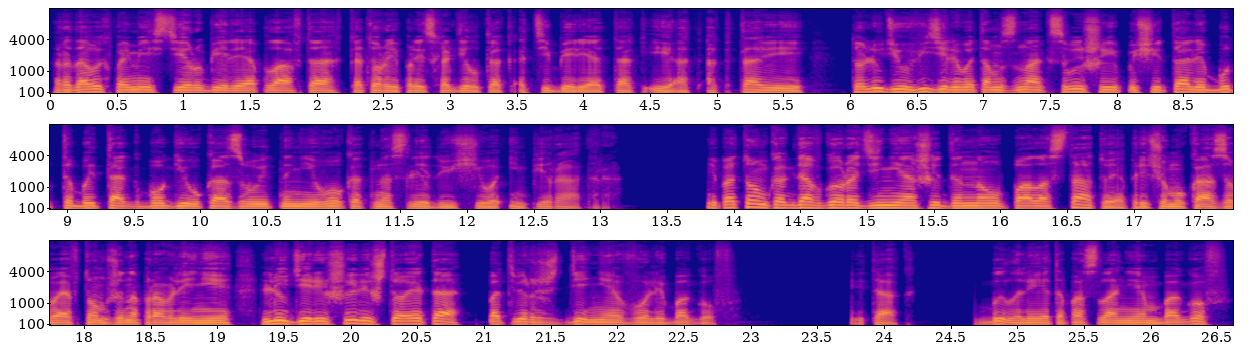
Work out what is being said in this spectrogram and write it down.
родовых поместьй Рубелия Плафта, который происходил как от Тиберия, так и от Октавии, то люди увидели в этом знак свыше и посчитали, будто бы так боги указывают на него, как на следующего императора. И потом, когда в городе неожиданно упала статуя, причем указывая в том же направлении, люди решили, что это подтверждение воли богов. Итак, было ли это посланием богов?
